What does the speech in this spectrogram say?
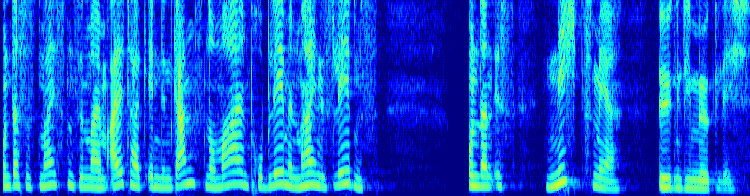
Und das ist meistens in meinem Alltag, in den ganz normalen Problemen meines Lebens. Und dann ist nichts mehr irgendwie möglich.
